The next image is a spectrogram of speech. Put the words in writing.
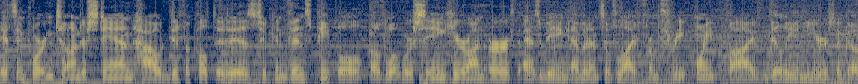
it's important to understand how difficult it is to convince people of what we're seeing here on Earth as being evidence of life from 3.5 billion years ago.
